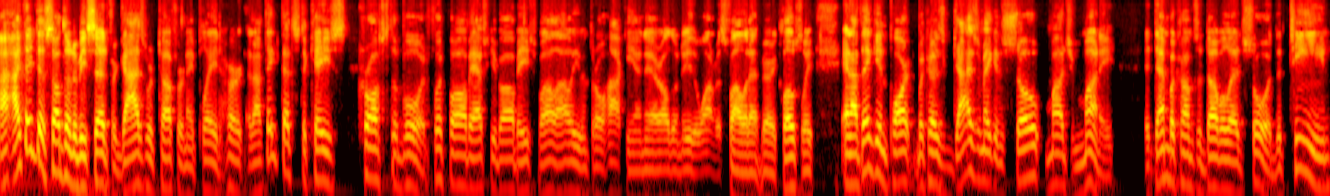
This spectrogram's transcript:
I, I think there's something to be said for guys were tougher and they played hurt. And I think that's the case across the board football, basketball, baseball. I'll even throw hockey in there, although neither one of us follow that very closely. And I think in part because guys are making so much money, it then becomes a double edged sword. The team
